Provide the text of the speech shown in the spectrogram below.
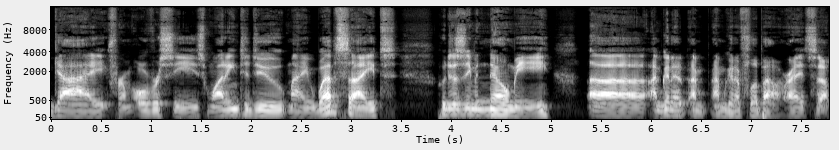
guy from overseas wanting to do my website who doesn't even know me, uh, I'm gonna I'm, I'm gonna flip out, right? So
